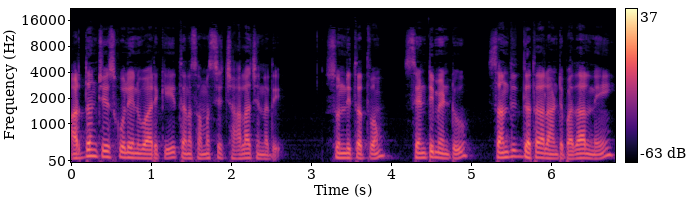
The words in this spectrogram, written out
అర్థం చేసుకోలేని వారికి తన సమస్య చాలా చిన్నది. సున్నితత్వం సెంటిమెంటు సందిగ్ధత లాంటి పదాల్ని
